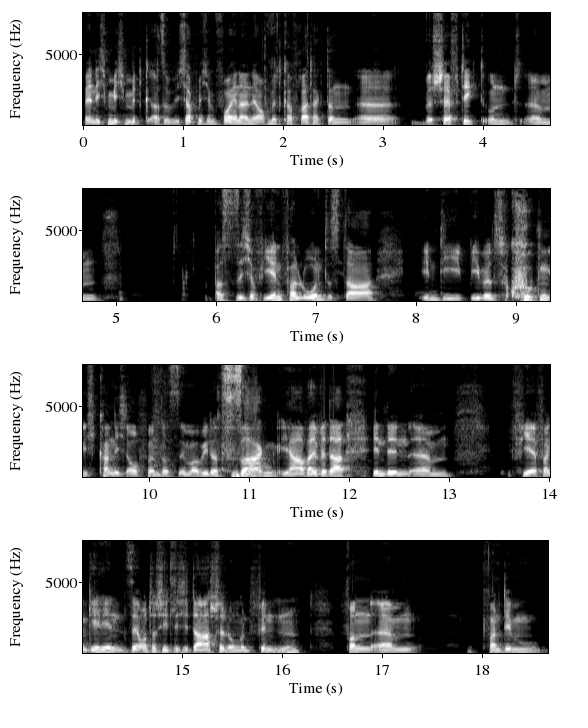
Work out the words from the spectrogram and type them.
wenn ich mich mit, also ich habe mich im Vorhinein ja auch mit Karfreitag dann äh, beschäftigt und ähm, was sich auf jeden Fall lohnt, ist da in die Bibel zu gucken. Ich kann nicht aufhören, das immer wieder zu sagen. Ja, weil wir da in den ähm, vier Evangelien sehr unterschiedliche Darstellungen finden von ähm, von dem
